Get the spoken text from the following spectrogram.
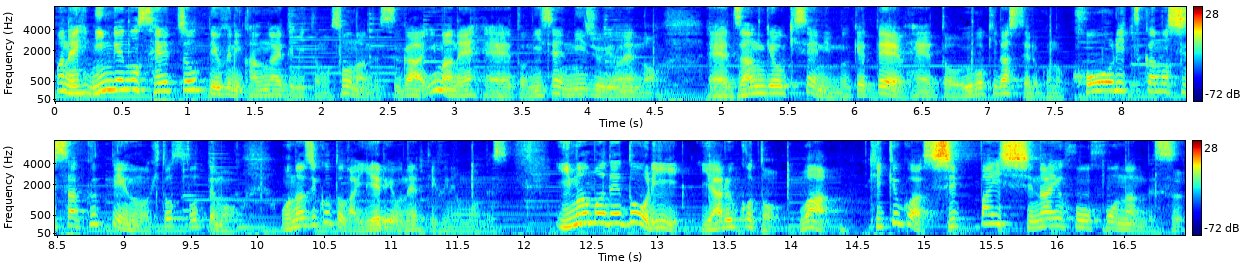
まあね、人間の成長っていうふうに考えてみてもそうなんですが今ね、えーと、2024年の、えー、残業規制に向けて、えーと、動き出しているこの効率化の施策っていうのを一つとっても同じことが言えるよねっていうふうに思うんです。今まで通りやることは結局は失敗しない方法なんです。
